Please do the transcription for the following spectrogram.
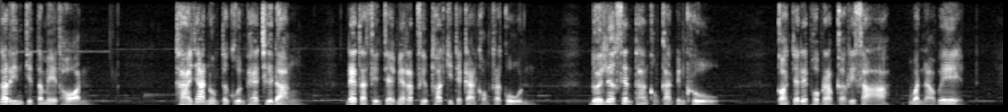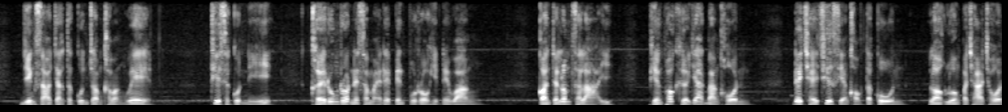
นรินจิตเมธร ทายาทหนุ่มตระกูลแพทย์ชื่อดัง ได้ตัดสินใจไม่รับสืบทอดกิจการของตระกูล โดยเลือกเส้นทางของการเป็นครู ก่อนจะได้พบรับกับริษาวันนาเวศ หญิงสาวจากตระกูลจอมขมังเวท ที่สกุลนี้เคยรุ่งโรจน์ในสมัยได้เป็นปุโรหิตในวัง ก่อนจะล่มสลาย เพียงเพราะเขื่อญาติบางคน ได้ใช้ชื่อเสียงของตระกูล หลอกลวงประชาชน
